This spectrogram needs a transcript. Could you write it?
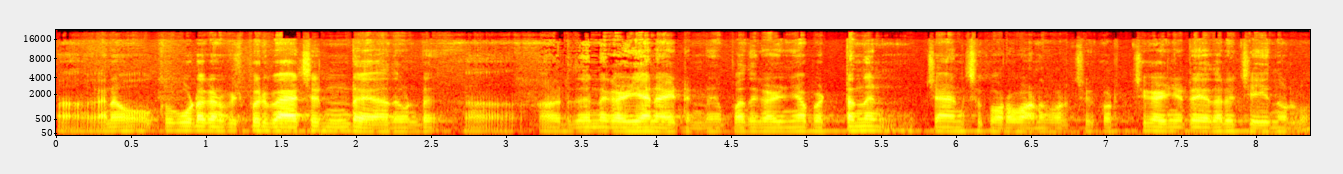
കാരണം ഒക്കെ കൂടെ കൺഫ്യൂഷൻ ഇപ്പോൾ ഒരു ബാച്ച് ഉണ്ട് അതുകൊണ്ട് അവർ തന്നെ കഴിയാനായിട്ടുണ്ട്. അപ്പോൾ അത് കഴിഞ്ഞാൽ പെട്ടെന്ന് ചാൻസ് കുറവാണ്. കുറച്ച് കുറച്ച് കഴിഞ്ഞിട്ട് ഏതായാലും ചെയ്യുന്നുള്ളൂ.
